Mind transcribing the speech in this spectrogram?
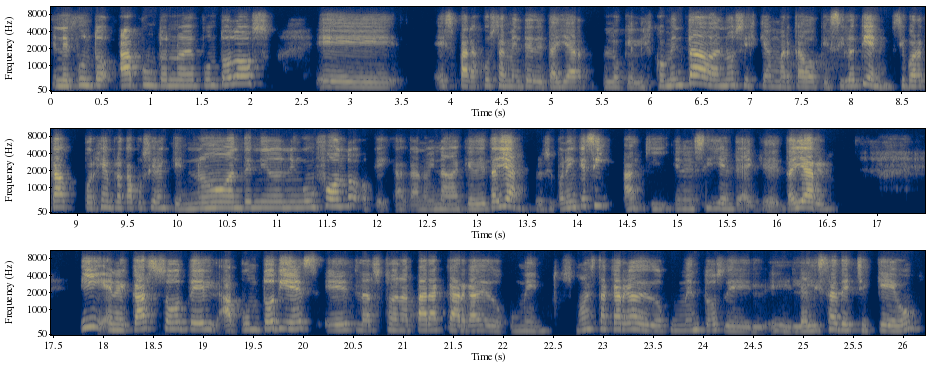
En el punto A.9.2, eh, es para justamente detallar lo que les comentaba, ¿no? Si es que han marcado que sí lo tienen. Si por acá, por ejemplo, acá pusieran que no han tenido ningún fondo, ok, acá no hay nada que detallar, pero si ponen que sí, aquí en el siguiente hay que detallarlo. Y en el caso del punto 10 es la zona para carga de documentos. ¿no? Esta carga de documentos de eh, la lista de chequeo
